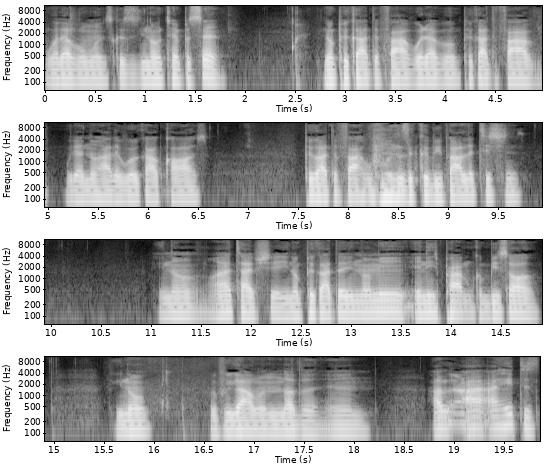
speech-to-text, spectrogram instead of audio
whatever ones, because, you know, 10%. You know, pick out the five, whatever. Pick out the five that know how to work out cars. Pick out the five ones that could be politicians. You know, all that type shit. You know, pick out the, you know what I mean? Any problem could be solved. You know, if we got one another. And I, I, I hate this.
